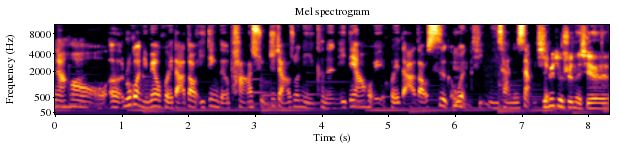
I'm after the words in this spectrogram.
然后，呃，如果你没有回答到一定的趴数，就假如说你可能一定要回回答到四个问题，嗯、你才能上线。其实就是那些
